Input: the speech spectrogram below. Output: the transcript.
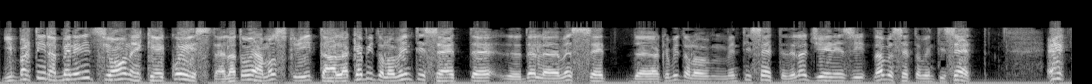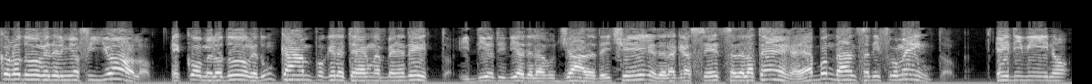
Gli impartì la benedizione che è questa, la troviamo scritta al capitolo 27 eh, del, versetto, del capitolo 27 della Genesi, dal versetto 27. Ecco l'odore del mio figliolo, è come l'odore d'un campo che l'Eterno ha benedetto. Il Dio ti dia della rugiada dei cieli e della grassezza della terra e abbondanza di frumento e di vino.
